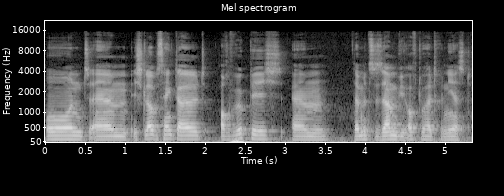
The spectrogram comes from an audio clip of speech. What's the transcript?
Und ähm, ich glaube, es hängt halt auch wirklich ähm, damit zusammen, wie oft du halt trainierst.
